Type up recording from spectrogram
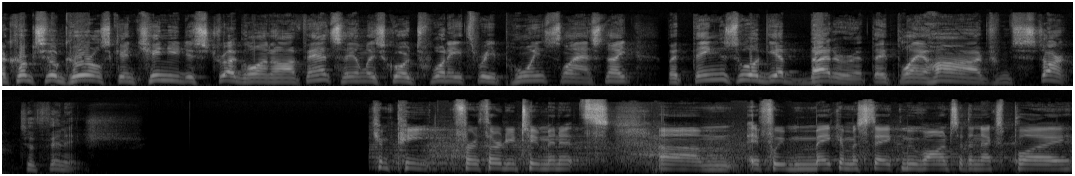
The Kirksville girls continue to struggle on offense. They only scored 23 points last night, but things will get better if they play hard from start to finish. Compete for 32 minutes. Um, if we make a mistake, move on to the next play.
